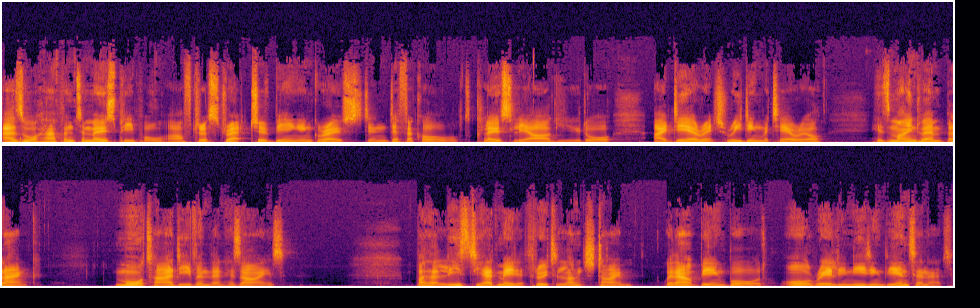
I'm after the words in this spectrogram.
As will happen to most people after a stretch of being engrossed in difficult, closely argued, or idea rich reading material, his mind went blank, more tired even than his eyes. But at least he had made it through to lunchtime without being bored or really needing the internet.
